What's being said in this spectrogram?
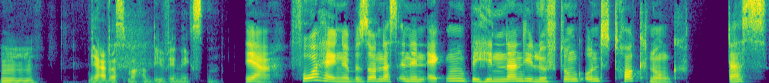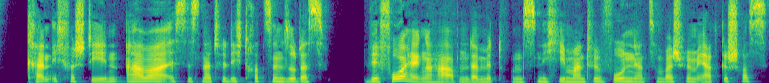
Hm. Ja, das machen die wenigsten. Ja, Vorhänge, besonders in den Ecken, behindern die Lüftung und Trocknung. Das kann ich verstehen, aber es ist natürlich trotzdem so, dass wir Vorhänge haben, damit uns nicht jemand, wir wohnen ja zum Beispiel im Erdgeschoss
